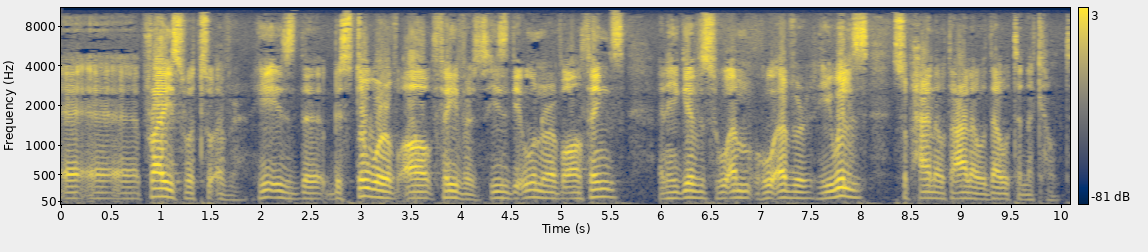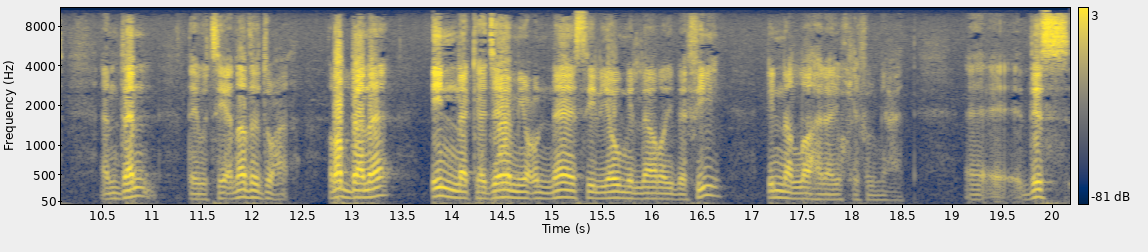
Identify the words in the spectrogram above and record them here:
uh, uh, price whatsoever. He is the bestower of all favors. He is the owner of all things. And He gives whoever He wills, subhanahu wa ta'ala, without an account. And then they would say another dua. رَبَّنَا إِنَّكَ جَامِعُ النَّاسِ الْيَوْمِ لَا رَيْبَ فِيهِ إِنَّ اللَّهَ لَا يُخْلِفُ الْمِعَادِ This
